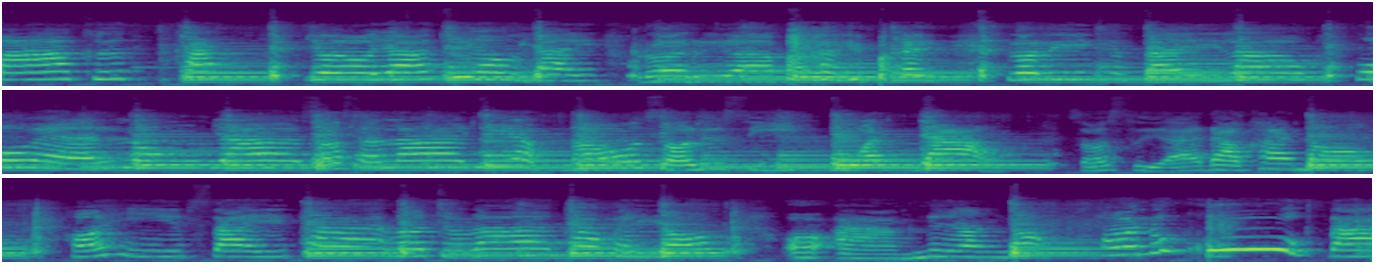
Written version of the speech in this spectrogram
มาคึกคักยอยาเขี้ยวใหญ่รอเรือไปไปรอลิงไต่เล่าโมแหวนลงยาสอสลาเงียบเหงาสอฤาษีปวดยา อเสือดาวข้านองหอหีบใส่ผ้ารอจุฬาเข้าพยองออ่างเนืองนอกหอนุคูกตา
